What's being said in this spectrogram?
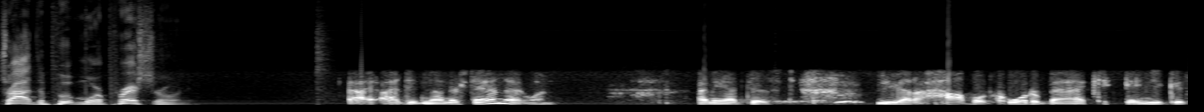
tried to put more pressure on him? I, I didn't understand that one. I mean, I just you got a hobbled quarterback, and you could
